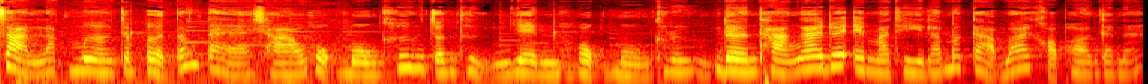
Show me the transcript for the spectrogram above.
ศาลหลักเมืองจะเปิดตั้งแต่เช้า 6 โมงครึ่งจนถึงเย็น 6 โมงครึ่ง เดินทางง่ายด้วย MRT แล้วมากราบไหว้ขอพรกันนะ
